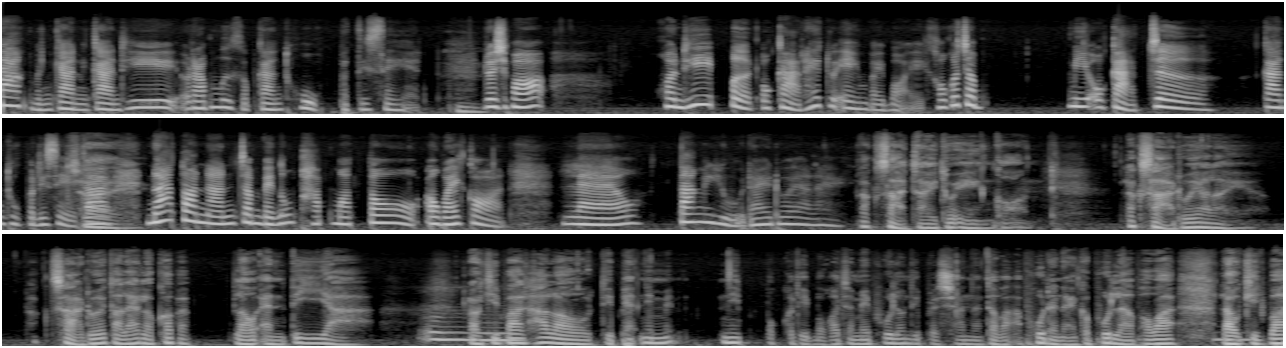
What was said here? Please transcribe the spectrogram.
ยากเหมือนกันการที่รับมือกับการถูกปฏิเสธ โดยเฉพาะ คนที่เปิดโอกาสให้ตัวเองบ่อยๆ เขาก็จะมีโอกาสเจอการถูกปฏิเสธได้ใช่ณตอนนั้นจำเป็นต้องพับมอตโต้เอาไว้ก่อน แล้วตั้งอยู่ได้ด้วยอะไร รักษาใจตัวเองก่อน รักษาด้วยอะไร รักษาด้วยตอนแรกเราก็แบบเราแอนตี้ยาอืมเราคิดว่าถ้าเราดิเพนี่ไม่นี่ปกติบอกว่าจะไม่พูดเรื่อง depression นะแต่ว่าพูดไหนๆก็พูดแล้ว เพราะว่าเราคิดว่า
